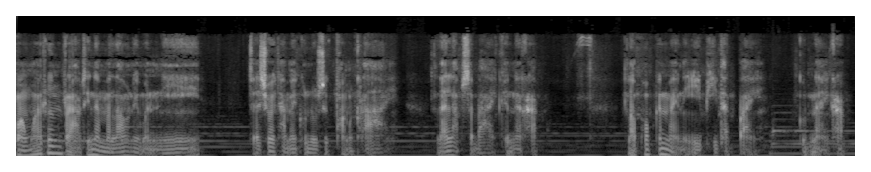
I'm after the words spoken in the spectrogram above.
วังว่าเรื่องราวที่นำมาเล่าในวันนี้ จะช่วยทำให้คุณรู้สึกผ่อนคลาย และหลับสบายขึ้นนะครับ เราพบกันใหม่ใน EP ถัดไป กุดไนครับ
